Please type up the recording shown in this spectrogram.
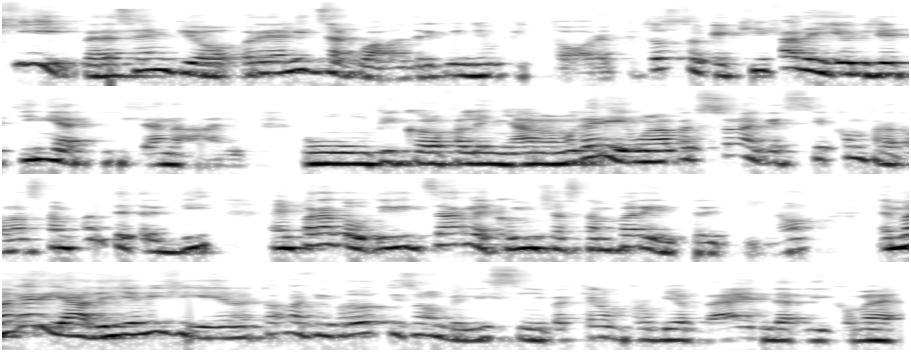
chi, per esempio, realizza quadri, quindi un pittore, piuttosto che chi fa degli oggettini artigianali, un piccolo falegname, magari una persona che si è comprata una stampante 3D, ha imparato a utilizzarla e comincia a stampare in 3D, no? E magari ha degli amici che gli hanno detto: ah, ma i prodotti sono bellissimi, perché non provi a venderli? Come,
